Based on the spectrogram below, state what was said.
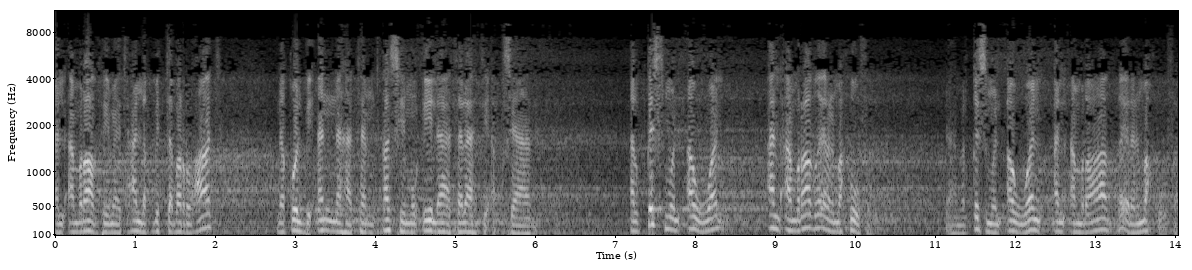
الأمراض فيما يتعلق بالتبرعات نقول بأنها تنقسم إلى ثلاثة أقسام. القسم الأول الأمراض غير المخوفة. يعني القسم الأول الأمراض غير المخوفة.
